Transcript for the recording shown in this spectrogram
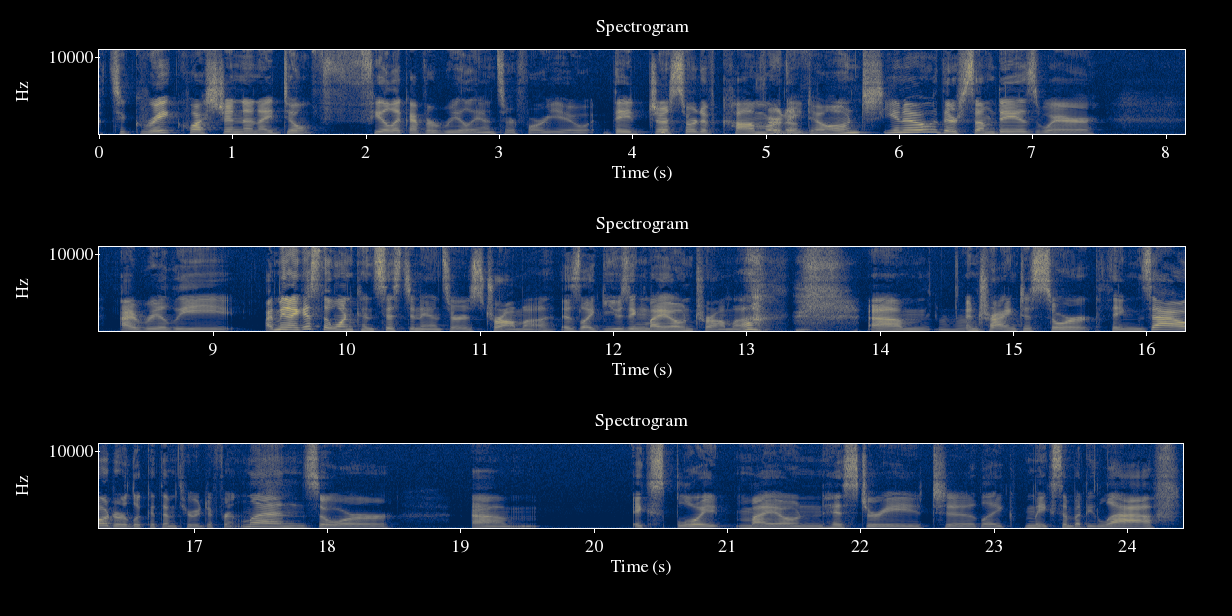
It's a great question, and I don't feel like I have a real answer for you. They just sort of come Fair or they don't. You know, there's some days where I really, I mean, I guess the one consistent answer is trauma, is like using my own trauma um, and trying to sort things out or look at them through a different lens or um, exploit my own history to like make somebody laugh.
